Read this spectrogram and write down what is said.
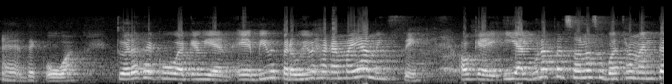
Eh, de Cuba. Tú eres de Cuba, qué bien. Eh, ¿Vives, pero vives acá en Miami? Sí. Ok, y algunas personas supuestamente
